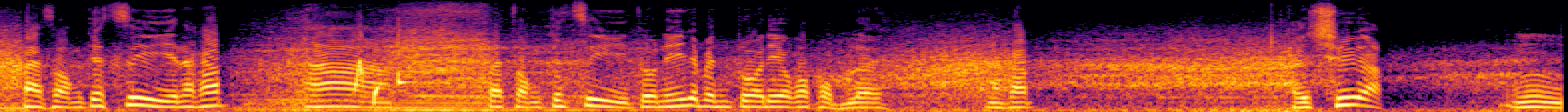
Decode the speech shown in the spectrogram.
8274 นะครับอ่า8274 ตัวนี้จะเป็นตัวเดียวกับผมเลยนะครับใช้เชือก อืม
